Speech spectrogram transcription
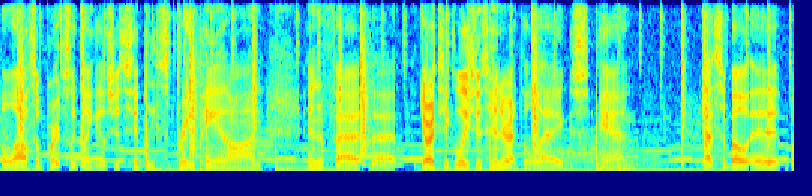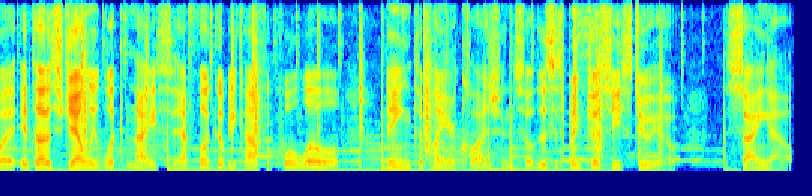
a lot of the parts look like it was just simply spray painted on, and the fact that the articulation is hindered at the legs, and that's about it. But it does generally look nice, and I feel like it'll be kind of a cool little thing to play in your collection. So this has been Just a Studio, signing out.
